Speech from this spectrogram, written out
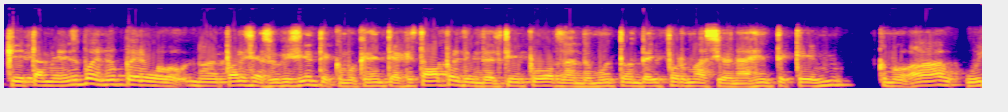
que también es bueno, pero no me parecía suficiente, como que sentía que estaba perdiendo el tiempo dando un montón de información a gente que mm, como, ah, uy,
